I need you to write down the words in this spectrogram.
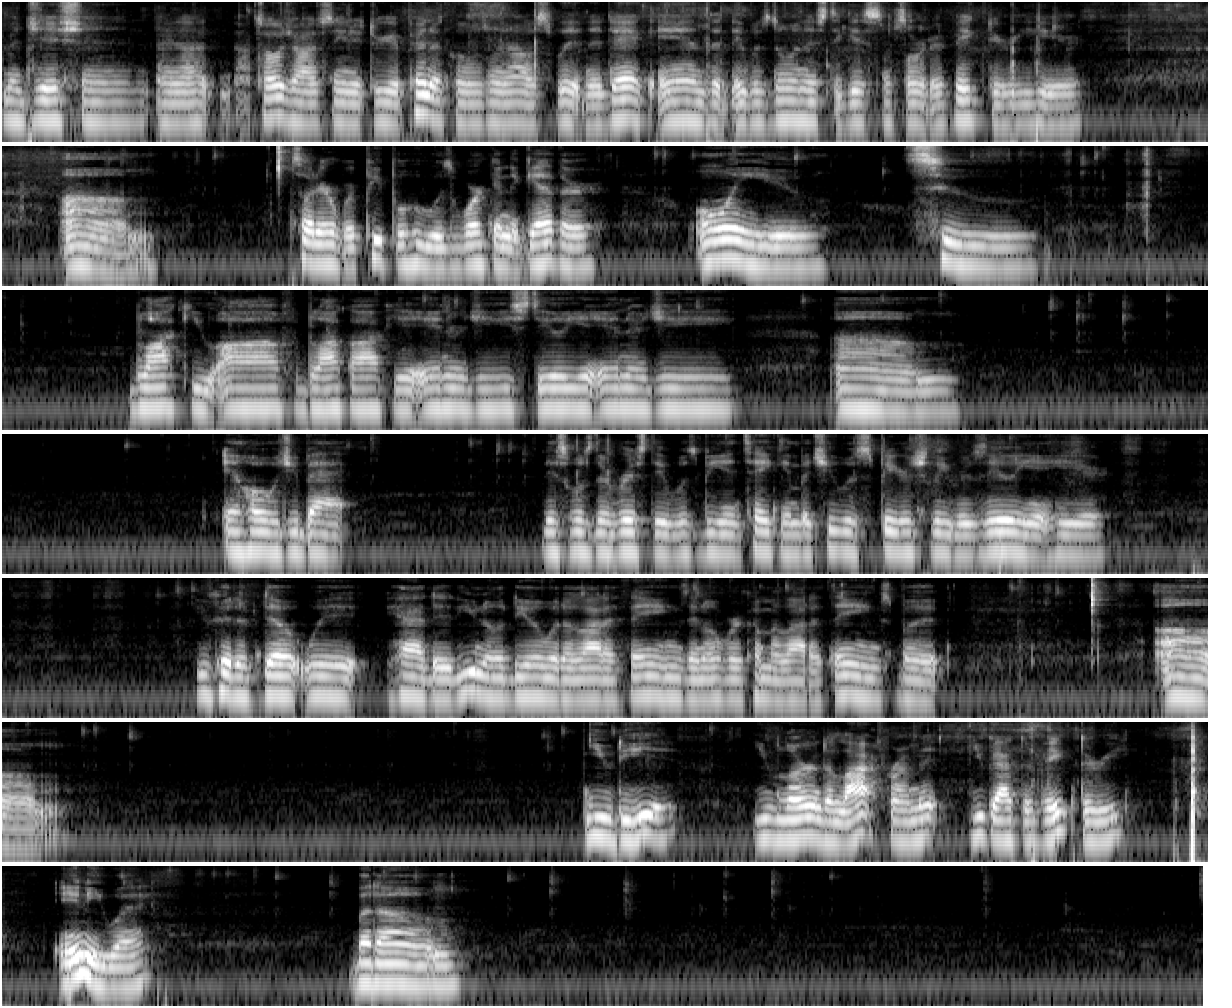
Magician, and I, I told y'all I seen the Three of Pentacles when I was splitting the deck, and that they was doing this to get some sort of victory here. Um, so there were people who was working together on you to block you off, block off your energy, steal your energy, um, and hold you back. This was the risk that was being taken, but you was spiritually resilient here. You could have dealt with, had to, you know, deal with a lot of things and overcome a lot of things, but um, you did. You learned a lot from it. You got the victory anyway. But um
